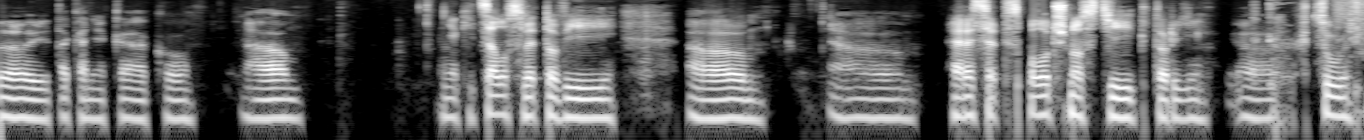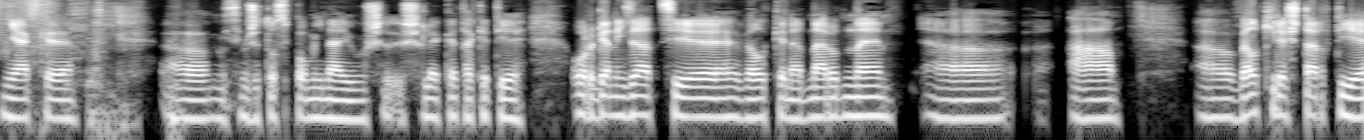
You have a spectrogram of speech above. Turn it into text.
je taká nejaká ako nejaký celosvetový reset spoločností, ktorí chcú nejaké, myslím, že to spomínajú všelijaké také tie organizácie veľké nadnárodné, a veľký reštart je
